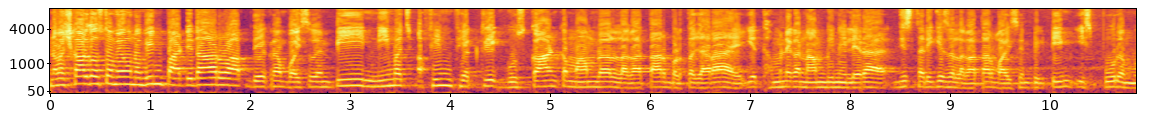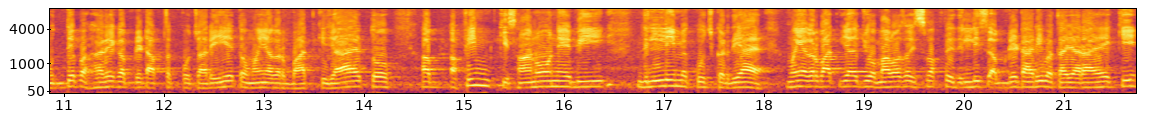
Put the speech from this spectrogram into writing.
नमस्कार दोस्तों, मैं हूँ नवीन पाटीदार और आप देख रहे हैं वॉइस ऑफ़ एमपी नीमच अफीम फैक्ट्री घुसकांड का मामला लगातार बढ़ता जा रहा है। ये थमने का नाम भी नहीं ले रहा है। जिस तरीके से लगातार वॉइस एमपी की टीम इस पूरे मुद्दे पर हर एक अपडेट आप तक पहुँचा रही है तो वहीं अगर बात की जाए तो अब अफीम किसानों ने भी दिल्ली में कुछ कर दिया है। वहीं अगर बात की जाए, जो हमारे पास इस वक्त दिल्ली से अपडेट आ रही बताया जा रहा है कि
